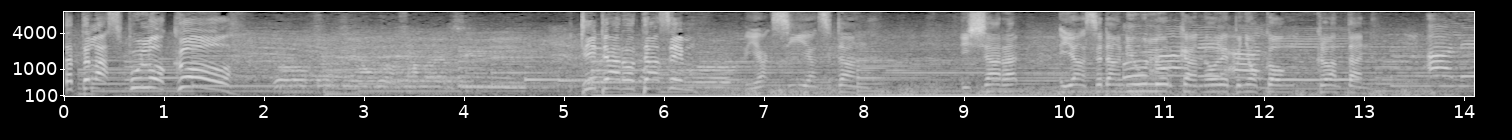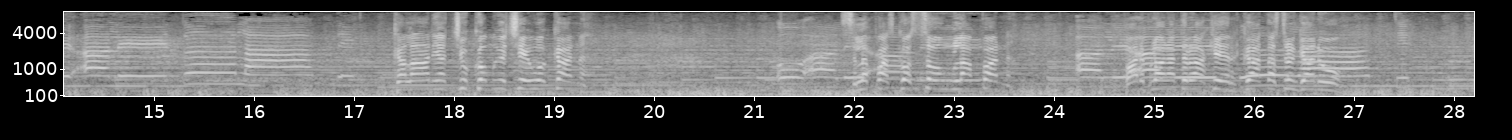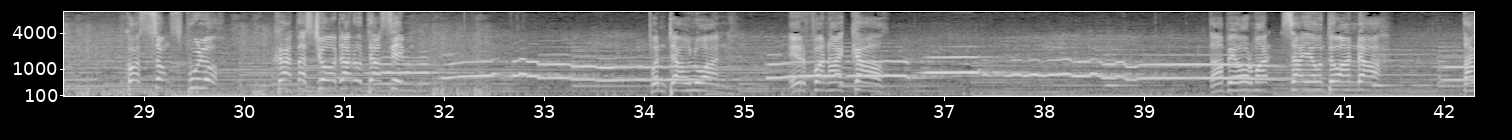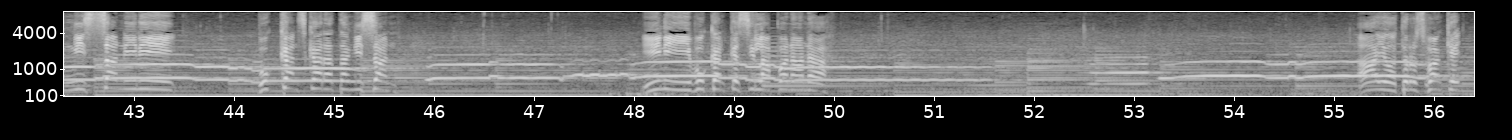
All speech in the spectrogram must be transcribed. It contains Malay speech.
Setelah 10 gol di Darul Tazim, reaksi yang sedang isyarat yang sedang diulurkan oleh penyokong Kelantan. Kalahan yang cukup mengecewakan. Selepas 0-8 pada perlawanan terakhir ke atas Terengganu. 0-10 ke atas Johor Darul. Pendahuluan Irfan Haikal. Tapi hormat saya untuk anda. Tangisan ini bukan sekadar tangisan. Ini bukan kesilapan anda. Ayo terus bangkit.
